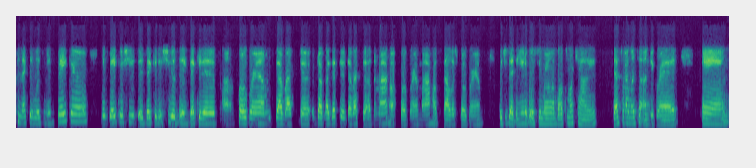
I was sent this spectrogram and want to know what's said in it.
connected with Ms. Baker. Ms. Baker, she's executive. She was the executive um, program director, executive director of the Meyerhoff program, Meyerhoff Scholars Program, which is at the University of Maryland, Baltimore County. That's where I went to undergrad. And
